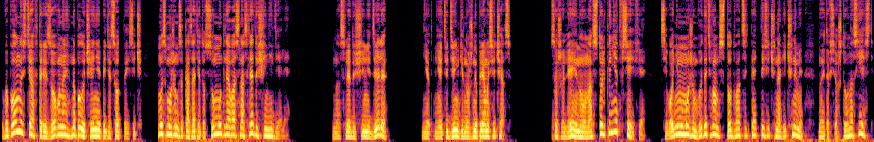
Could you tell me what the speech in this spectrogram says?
вы полностью авторизованы на получение 500 тысяч. Мы сможем заказать эту сумму для вас на следующей неделе". На следующей неделе? Нет, мне эти деньги нужны прямо сейчас. Сожалею, но у нас столько нет в сейфе. Сегодня мы можем выдать вам 125 тысяч наличными, но это все, что у нас есть.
